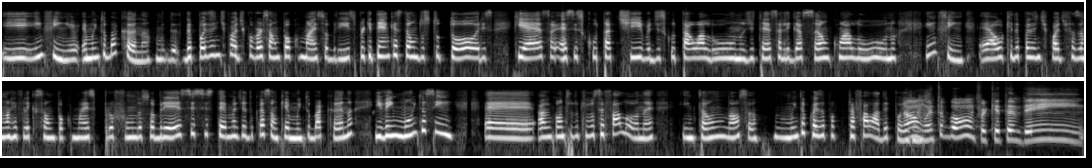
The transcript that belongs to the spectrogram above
E, enfim, é, é muito bacana. De- Depois a gente pode conversar um pouco mais sobre isso, porque tem a questão dos tutores, que é essa, essa escutativa de escutar o aluno, de ter essa ligação com o aluno. Enfim, é algo que depois a gente pode fazer uma reflexão um pouco mais profunda sobre esse sistema de educação, que é muito bacana e vem muito assim é, ao encontro do que você falou, né? Então, nossa, muita coisa pra falar depois. Não, gente. muito bom, porque também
